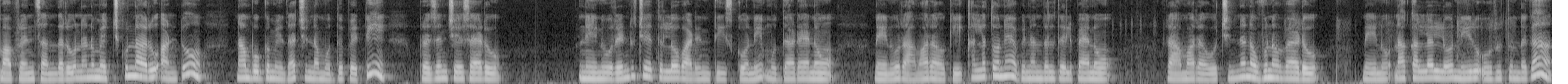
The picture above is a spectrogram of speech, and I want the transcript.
మా ఫ్రెండ్స్ అందరూ నన్ను మెచ్చుకున్నారు అంటూ నా బొగ్గు మీద చిన్న ముద్దు పెట్టి ప్రజెంట్ చేశాడు. నేను రెండు చేతుల్లో వాడిని తీసుకొని ముద్దాడాను. నేను రామారావుకి కళ్ళతోనే అభినందనలు తెలిపాను. రామారావు చిన్న నవ్వు నవ్వాడు. నేను నా కళ్ళల్లో నీరు ఊరుతుండగా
